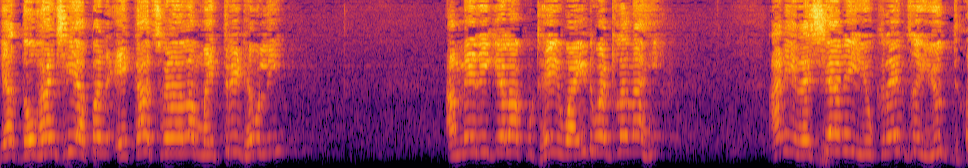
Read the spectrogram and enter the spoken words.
या दोघांशी आपण एकाच वेळेला मैत्री ठेवली. अमेरिकेला कुठेही वाईट वाटलं नाही. आणि रशिया आणि युक्रेनचं युद्ध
